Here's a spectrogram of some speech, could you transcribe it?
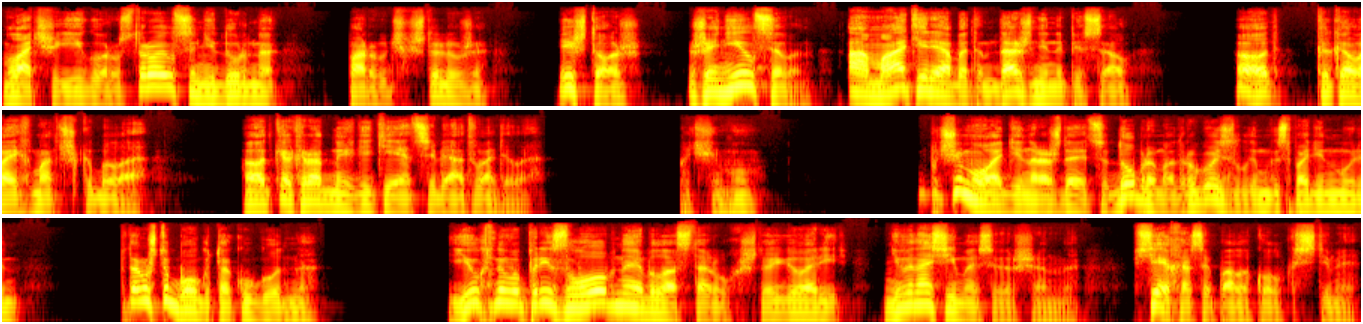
младший Егор, устроился недурно. Поручик, что ли, уже? И что ж, женился он, а матери об этом даже не написал. Вот, какова их матушка была. Вот как родных детей от себя отвадила. Почему? Почему один рождается добрым, а другой злым, господин Мурин? Потому что Богу так угодно. Юхнова призлобная была старуха, что и говорить, невыносимая совершенно. Всех осыпала колкостями.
